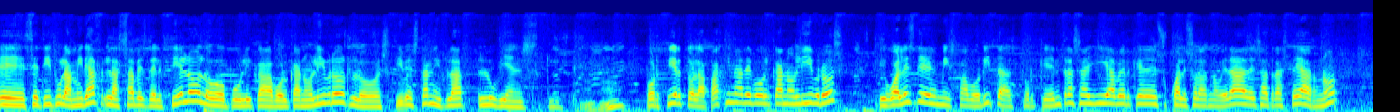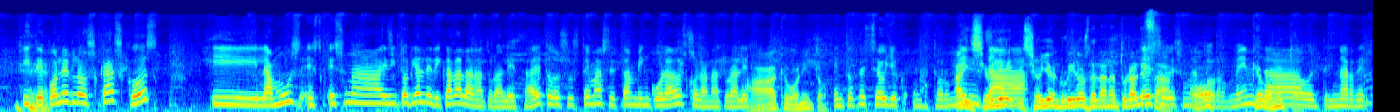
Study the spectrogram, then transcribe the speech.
Eh, se titula Mirad las aves del cielo, lo publica Volcano Libros, lo escribe Stanislav Lubienski. Por cierto, la página de Volcano Libros igual es de mis favoritas, porque entras allí a ver qué es- cuáles son las novedades, a trastear, ¿no? Y te pones los cascos y la mus es, es una editorial dedicada a la naturaleza, ¿eh? Todos sus temas están vinculados con la naturaleza. Ah, qué bonito. Entonces se oye una tormenta. Ah, ¿y se, oye, y se oyen ruidos de la naturaleza? Eso es una Oh, tormenta o el trinar de los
